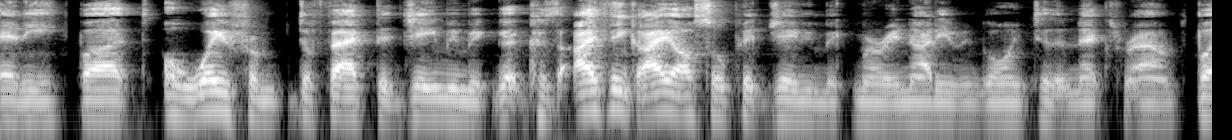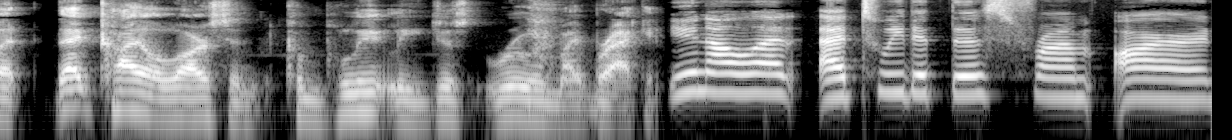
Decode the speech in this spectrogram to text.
any, but away from the fact that Jamie Mc, because I think I also picked Jamie McMurray not even going to the next round, but that Kyle Larson completely just ruined my bracket. You know what? I tweeted this from our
